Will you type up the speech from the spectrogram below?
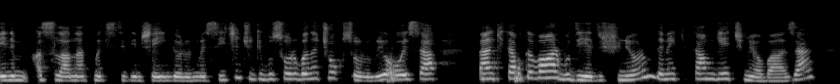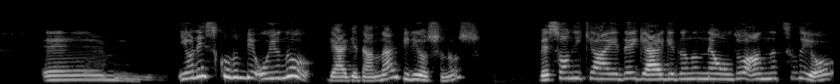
Benim asıl anlatmak istediğim şeyin görülmesi için. Çünkü bu soru bana çok soruluyor. Oysa ben kitapta var bu diye düşünüyorum. Demek ki tam geçmiyor bazen. Ee, UNESCO'nun bir oyunu Gergedanlar biliyorsunuz. Ve son hikayede Gergedan'ın ne olduğu anlatılıyor.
